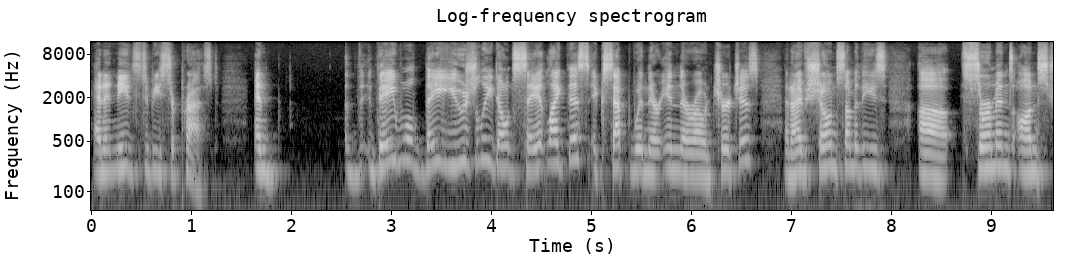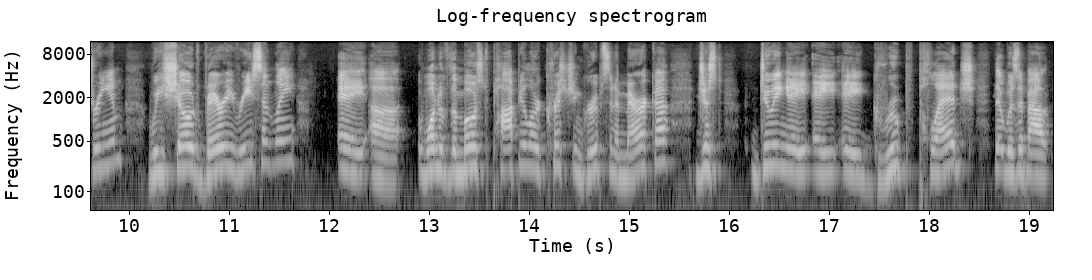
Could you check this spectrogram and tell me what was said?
and it needs to be suppressed. And they will they usually don't say it like this except when they're in their own churches. And i've shown some of these uh, sermons on stream. We showed very recently a uh, one of the most popular christian groups in america just doing a, a, a group pledge that was about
